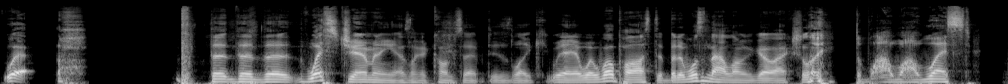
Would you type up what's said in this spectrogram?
Where? oh. The the the West Germany as like a concept is like we're we're well past it, but it wasn't that long ago actually. The Wild Wild West.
